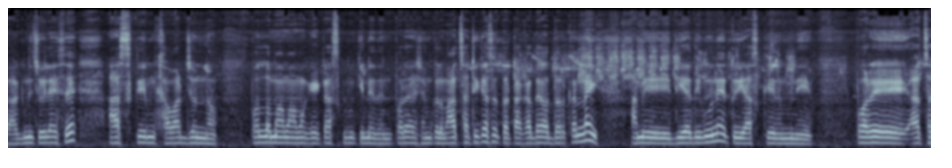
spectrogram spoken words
ভাগ্নি চলে আসে আইসক্রিম খাওয়ার জন্য। বলল, মামা, আমাকে একটা আইসক্রিম কিনে দেন। পরে এসে আমি বললাম আচ্ছা ঠিক আছে, তো টাকা দেওয়ার দরকার নাই। আমি দিয়ে দিব নে, তুই আইসক্রিম নিয়ে পরে আচ্ছা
